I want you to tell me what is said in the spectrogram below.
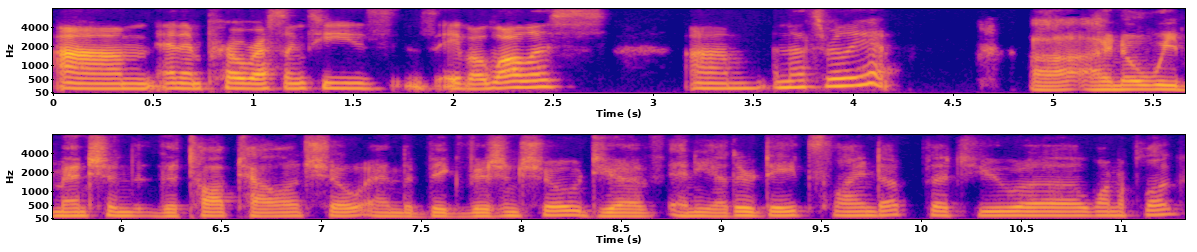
Um, and then Pro Wrestling Tees is Ava Lawless. Um, and that's really it. Uh, I know we mentioned the Top Talent Show and the Big Vision Show. Do you have any other dates lined up that you uh, want to plug?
